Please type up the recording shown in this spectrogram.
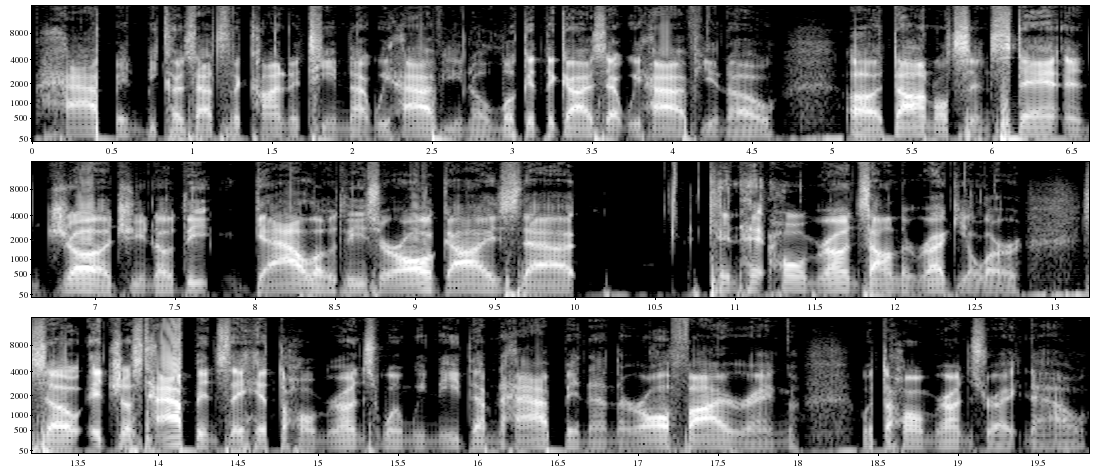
happen because that's the kind of team that we have. You know, look at the guys that we have. You know, uh, Donaldson, Stanton, Judge. You know, the Gallo. These are all guys that can hit home runs on the regular. So it just happens they hit the home runs when we need them to happen, and they're all firing with the home runs right now.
